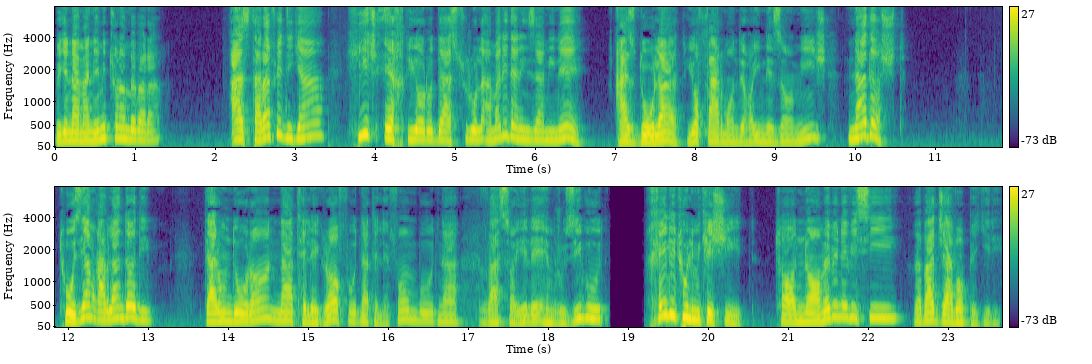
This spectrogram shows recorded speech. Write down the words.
بگه نه من نمی‌تونم ببرم. از طرف دیگه هیچ اختیار و دستورالعملی در این زمینه از دولت یا فرمانده های نظامیش نداشت. توضیح هم قبلا دادیم. در اون دوران نه تلگراف بود نه تلفن بود نه وسایل امروزی بود. خیلی طول می‌کشید تا نامه بنویسی و بعد جواب بگیری.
